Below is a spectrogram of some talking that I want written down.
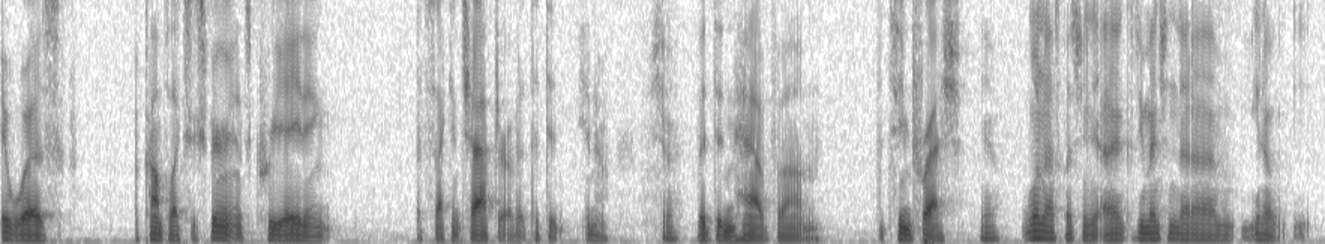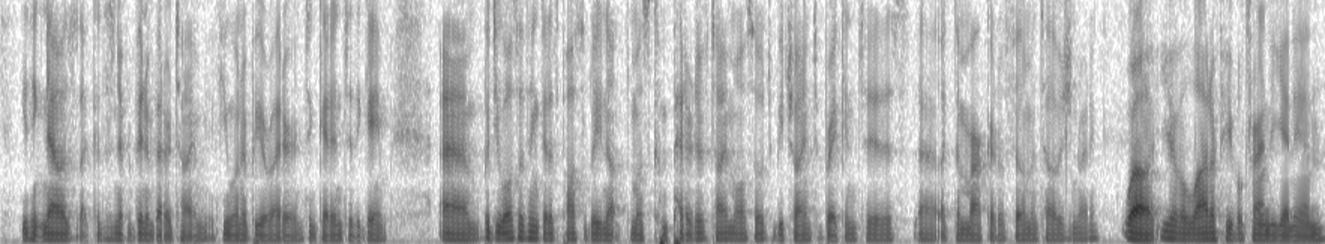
it was a complex experience creating a second chapter of it that didn't, you know, Sure. that didn't have um, that seemed fresh. Yeah. One last question, because you mentioned that um, you know, you think now is like there's never been a better time if you want to be a writer and to get into the game. Um, but you also think that it's possibly not the most competitive time also to be trying to break into this uh, like the market of film and television writing. Well, you have a lot of people trying to get in,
